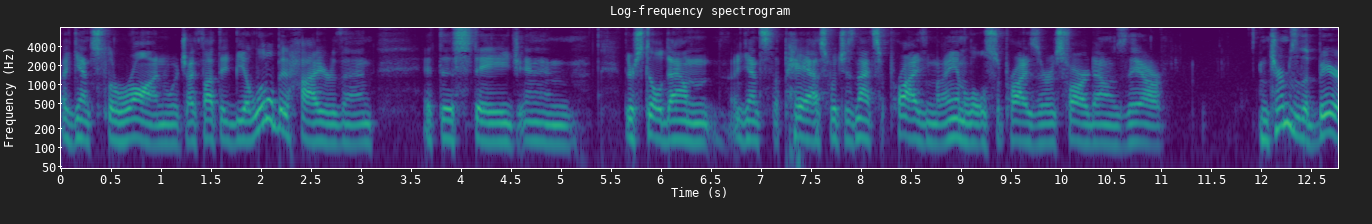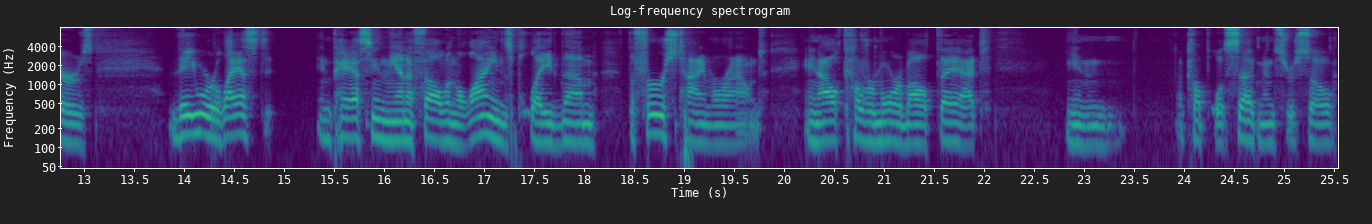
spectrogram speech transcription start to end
against the run, which I thought they'd be a little bit higher than at this stage. And they're still down against the pass, which is not surprising, but I am a little surprised they're as far down as they are. In terms of the Bears, they were last in passing the NFL when the Lions played them the first time around. And I'll cover more about that in a couple of segments or so.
